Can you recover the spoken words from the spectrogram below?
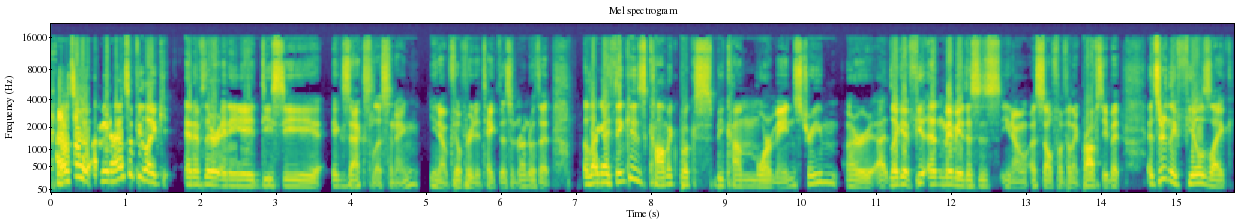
I also, I mean, I also feel like, and if there are any DC execs listening, you know, feel free to take this and run with it. Like, I think as comic books become more mainstream, or uh, like it feel, maybe this is you know a self fulfilling prophecy, but it certainly feels like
